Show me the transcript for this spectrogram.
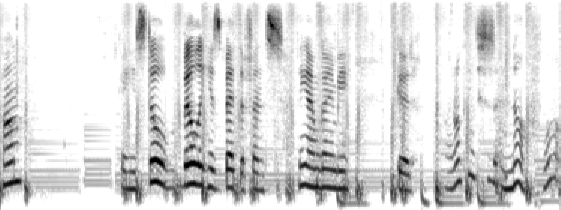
come. Okay, he's still building his bed defense. I think I'm gonna be good. I don't think this is enough. What?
